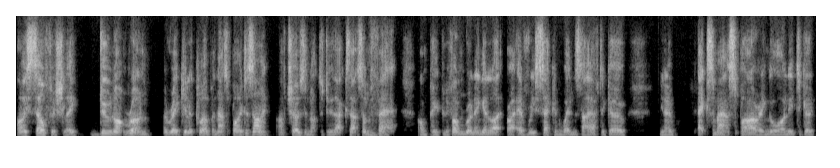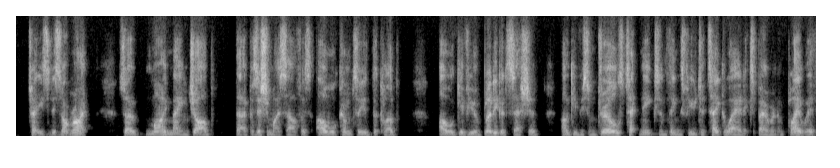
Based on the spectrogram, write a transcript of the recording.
I selfishly do not run a regular club, and that's by design. I've chosen not to do that because that's hmm. unfair on people. If I'm running and like right every second Wednesday, I have to go, you know, X amount of sparring, or I need to go. It's not right. So my main job that I position myself is, I will come to the club, I will give you a bloody good session, I'll give you some drills, techniques, and things for you to take away and experiment and play with.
